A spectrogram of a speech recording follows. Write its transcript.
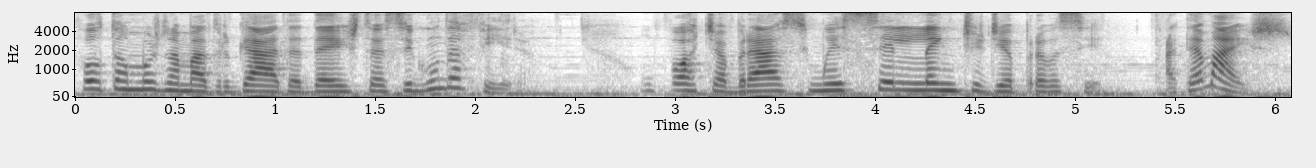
Voltamos na madrugada desta segunda-feira. Um forte abraço e um excelente dia para você. Até mais!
